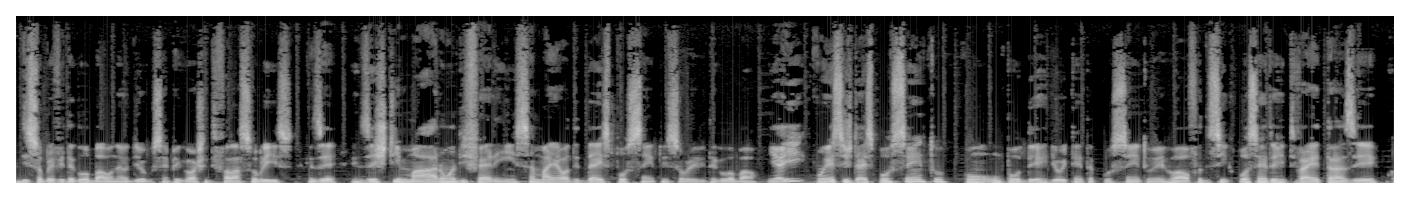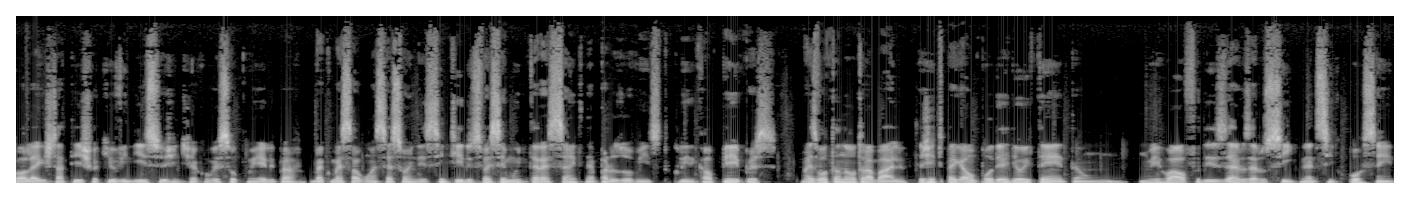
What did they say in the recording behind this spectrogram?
de sobrevida global, né? O Diogo sempre gosta de falar sobre isso. Quer dizer, eles estimaram a diferença maior de 10% em sobrevida global. E aí, com esses 10%, com um poder de 80%, um erro alfa de 5%, a gente vai trazer o colega estatístico aqui, o Vinícius, a gente já conversou com ele, pra, vai começar algumas sessões nesse sentido, isso vai ser muito interessante, né, para os ouvintes do Clinical Papers, Mas voltando ao trabalho, se a gente pegar um poder de 80, um, um erro alfa de 0,05, né, de 5%,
